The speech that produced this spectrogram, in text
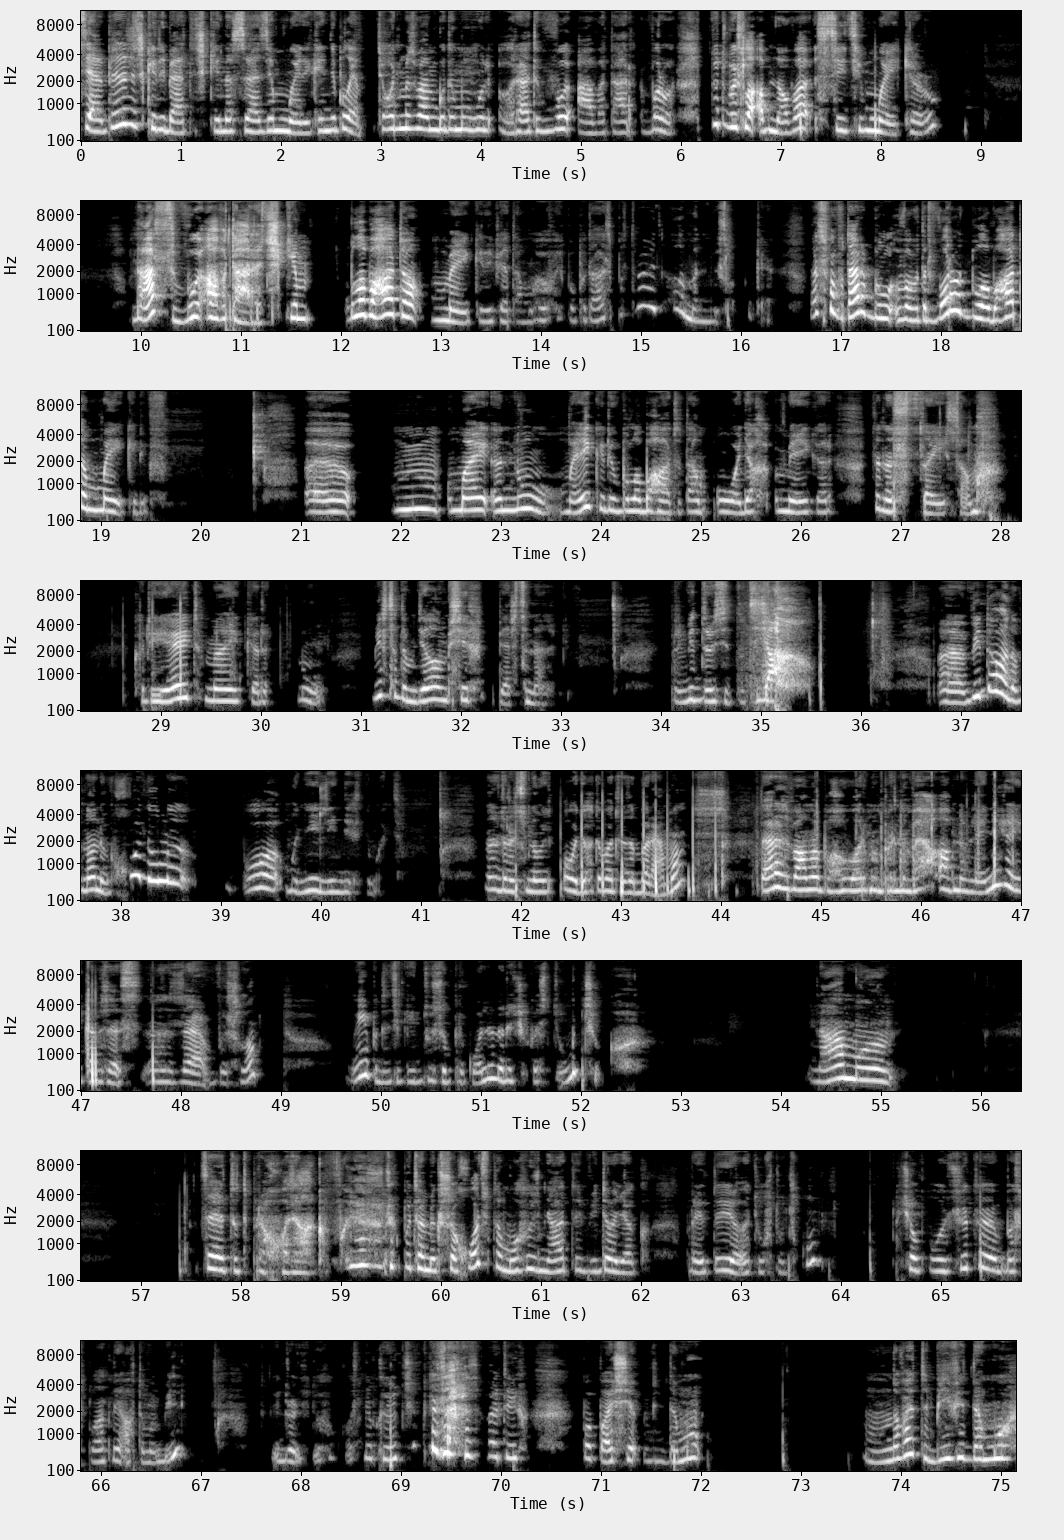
Всем привіточки, ребяточки, на связи Мері Кендіплей. Сьогодні ми з вами будемо грати в Аватар World. Тут вийшла обнова City Maker. У нас в аватарочці було багато мейкерів. Я там їх попиталась построїти, але в мене не вийшло. Окей. У нас в Аватар було, в Аватар World було багато мейкерів. Е, мей, ну, мейкерів було багато. Там одяг мейкер. Це цей сам. Create Maker. Ну, місце, де ми робимо всіх персонажів. Привіт, друзі, тут я. Е, відео давно не виходило, бо мені лінь їх знімати. Ну, до речі, новий одяг давайте заберемо. Зараз з вами поговоримо про нове обновлення, яке вже, вже вийшло. І буде такий дуже прикольний, до речі, костюмчик. Нам е, це я тут проходила квизик, потім, якщо хочете, можу зняти відео, як пройти цю штучку, щоб отримати безплатний автомобіль. Такий, до речі, дуже класні ключики. Зараз давайте їх папаші віддамо. Давай тобі віддамо.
